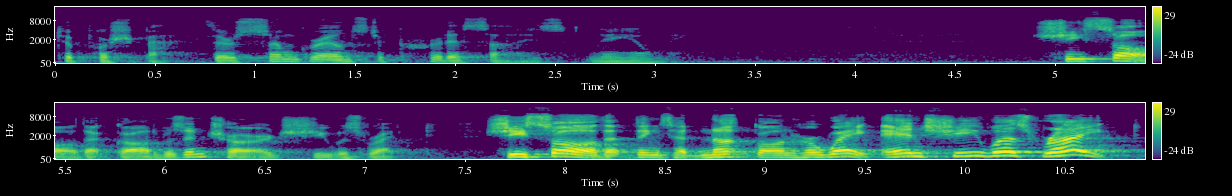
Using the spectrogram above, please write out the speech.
to push back. There's some grounds to criticize Naomi. She saw that God was in charge, she was right. She saw that things had not gone her way, and she was right.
